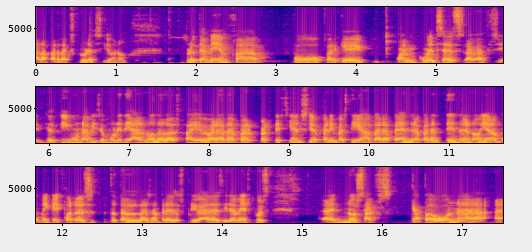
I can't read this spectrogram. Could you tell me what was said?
a la part d'exploració, no? Però també em fa por perquè quan comences... A, a, jo tinc una visió molt ideal no, de l'espai, m'agrada per, per fer ciència, per investigar, per aprendre, per entendre, no? i en el moment que hi poses totes les empreses privades i de més, doncs, no saps cap a on a, a,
